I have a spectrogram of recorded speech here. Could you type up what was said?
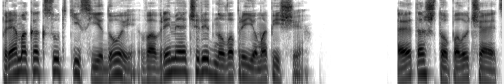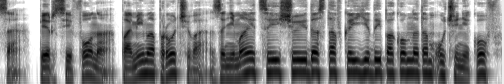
Прямо как сутки с едой во время очередного приема пищи. Это что получается? Персифона, помимо прочего, занимается еще и доставкой еды по комнатам учеников.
